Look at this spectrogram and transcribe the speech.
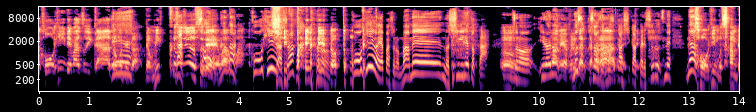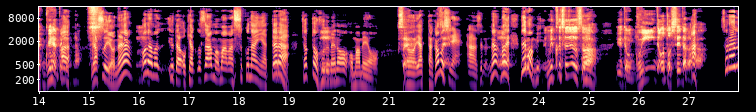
ー、コーヒーでまずいかーと思ってさ。でもミックスジュースそうや。では、なまあまあ、コーヒーは失さ、敗ないよと思って。コーヒーはやっぱその豆の仕入れとか、うん。その、いろいろ、豆が古かったそうそう、難しかったりする。うんね、ね、コーヒーも300円やったけどな。安いよね。うんほんで、まあ、言うたらお客さんもまあまあ少ないんやったら、ちょっと古めのお豆を、そうんやったんかもしれん。あそれな、うんまあね、でも、み、ミックスジュースは、言うてもグイーンって音してたから、それはな、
